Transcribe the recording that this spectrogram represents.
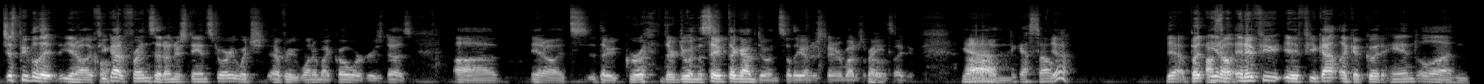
Just people that you know, if you got friends that understand story, which every one of my coworkers does. Uh, you know, it's they're they're doing the same thing I'm doing, so they understand about it as well Right. as I do. yeah, Um, I guess so. yeah. Yeah, but you know, and if you if you got like a good handle on,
